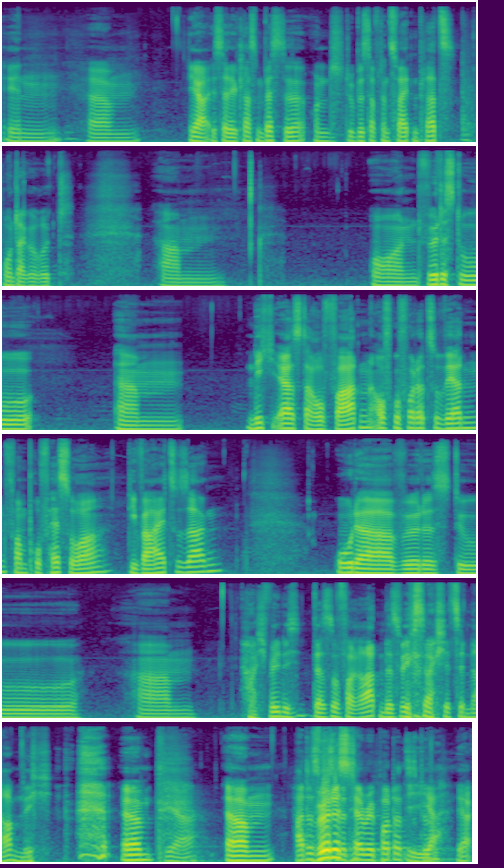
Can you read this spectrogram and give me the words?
in ähm, ja, ist er der Klassenbeste und du bist auf den zweiten Platz runtergerückt. Ähm, und würdest du ähm, nicht erst darauf warten, aufgefordert zu werden, vom Professor die Wahrheit zu sagen? Oder würdest du, ähm, ich will nicht das so verraten, deswegen sage ich jetzt den Namen nicht. ähm, Ja. ähm, Hat es Würdest was mit Harry Potter zu tun? ja, ja,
